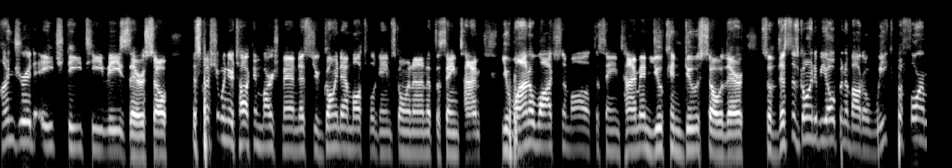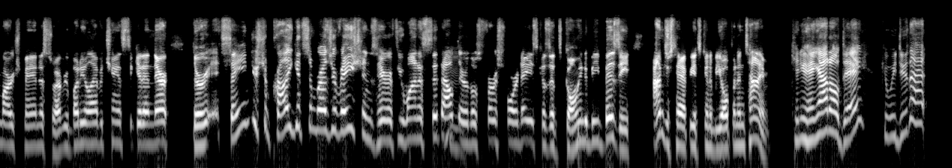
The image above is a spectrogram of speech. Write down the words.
hundred HD TVs there. So especially when you're talking March Madness, you're going to have multiple games going on at the same time. You want to watch them all at the same time, and you can do so there. So this is going to be open about a week before March Madness, so everybody will have a chance to get in there. They're saying you should probably get some reservations here if you want to sit out mm-hmm. there those first four days because it's going to be busy. I'm just happy it's going to be open in time. Can you hang out all day? Can we do that?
